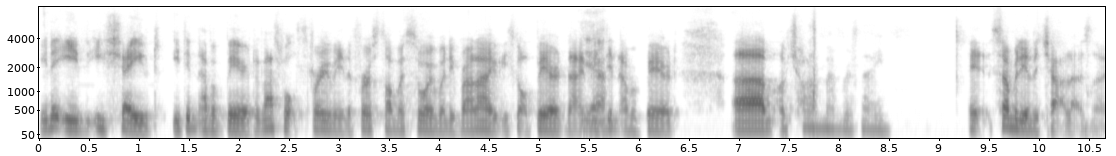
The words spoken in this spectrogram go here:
he, he he shaved he didn't have a beard and that's what threw me the first time i saw him when he ran out. He's got a beard now Yeah. he didn't have a beard. Um i'm trying to remember his name. It, somebody in the chat let us know.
